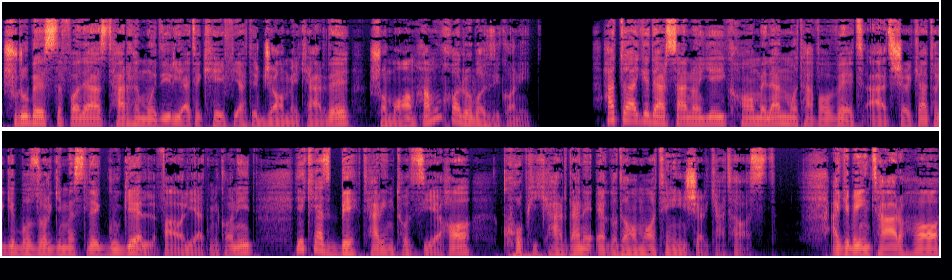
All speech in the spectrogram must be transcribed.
شروع به استفاده از طرح مدیریت کیفیت جامع کرده شما هم همون خال رو بازی کنید. حتی اگه در صنایعی کاملا متفاوت از شرکت های بزرگی مثل گوگل فعالیت می کنید یکی از بهترین توصیه ها کپی کردن اقدامات این شرکت هاست. اگه به این طرحها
